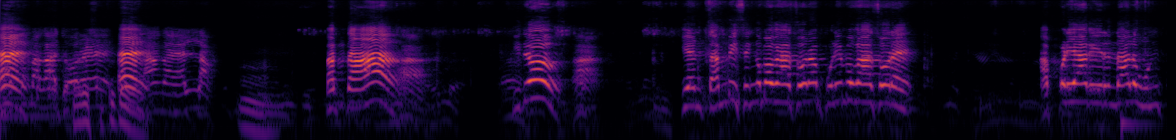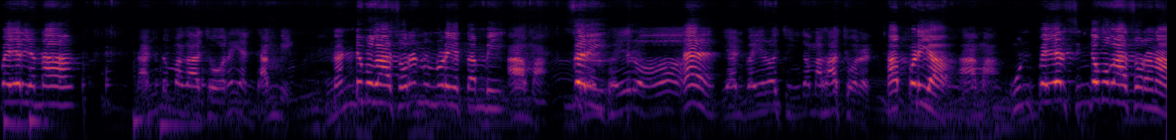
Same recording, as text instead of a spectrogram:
ஆ. மகாஜோரே ஆ. நாங்க எல்லாம் பக்தா ஆ. இதோ ஆ. என் தம்பி சிங்கமுகாசோரன் புலிமுகாசோரன் அப்படியாக இருந்தாலும் உன் பெயர் என்ன நண்டு மகாஜோரே என் தம்பி நண்டு முகாசுரன் உன்னுடைய தம்பி. ஆமா. சரி. என் பெயரோ ஆ, என் பெயரோ சிங்கமகாச்சோரன் அப்படியா? ஆமா. உன் பெயர் சிங்கமுகாசுரனா.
